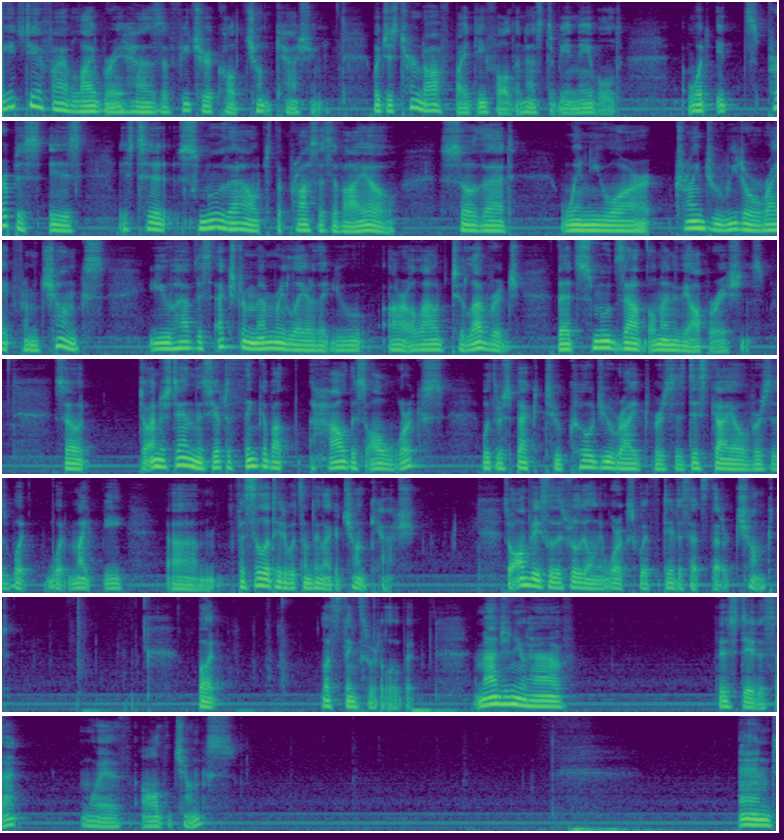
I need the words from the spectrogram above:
The HDF5 library has a feature called chunk caching, which is turned off by default and has to be enabled. What its purpose is, is to smooth out the process of I.O. so that when you are trying to read or write from chunks, you have this extra memory layer that you are allowed to leverage that smooths out many of the operations. So to understand this, you have to think about how this all works with respect to code you write versus disk I.O. versus what, what might be um, facilitated with something like a chunk cache. So obviously this really only works with datasets that are chunked. But let's think through it a little bit. Imagine you have this dataset with all the chunks. And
